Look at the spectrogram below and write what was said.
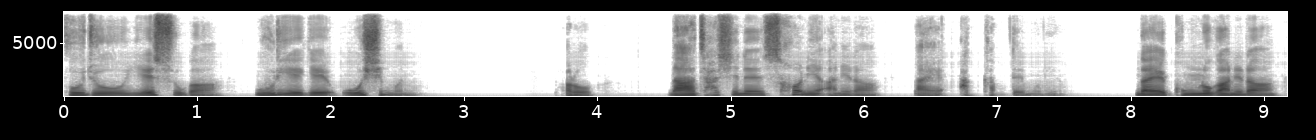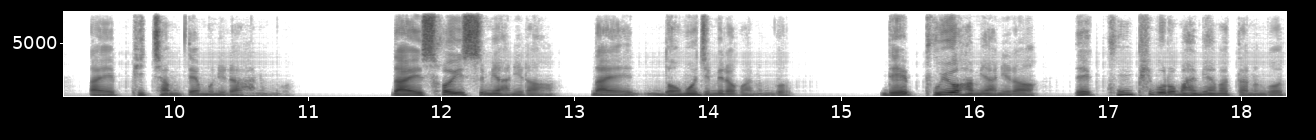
구주 예수가 우리에게 오심은 바로 나 자신의 선이 아니라 나의 악함 때문이요. 나의 공로가 아니라 나의 비참 때문이라 하는 것. 나의 서 있음이 아니라 나의 넘어짐이라고 하는 것. 내 부요함이 아니라 내 궁핍으로 말미암았다는 것.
